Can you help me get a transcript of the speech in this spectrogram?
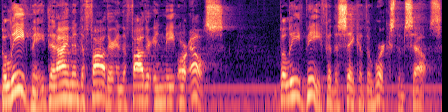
Believe me that I am in the Father and the Father in me, or else believe me for the sake of the works themselves.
